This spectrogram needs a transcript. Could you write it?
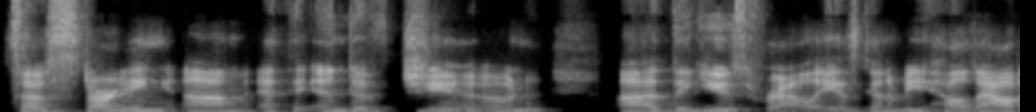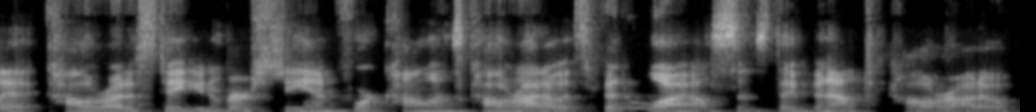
So, starting um, at the end of June, uh, the youth rally is going to be held out at Colorado State University in Fort Collins, Colorado. It's been a while since they've been out to Colorado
